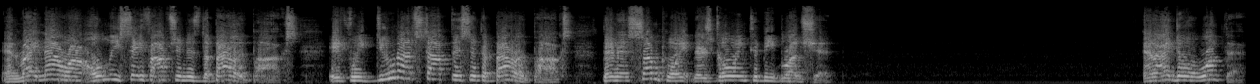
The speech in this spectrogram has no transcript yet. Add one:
and right now our only safe option is the ballot box, if we do not stop this at the ballot box, then at some point there's going to be bloodshed. And I don't want that.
